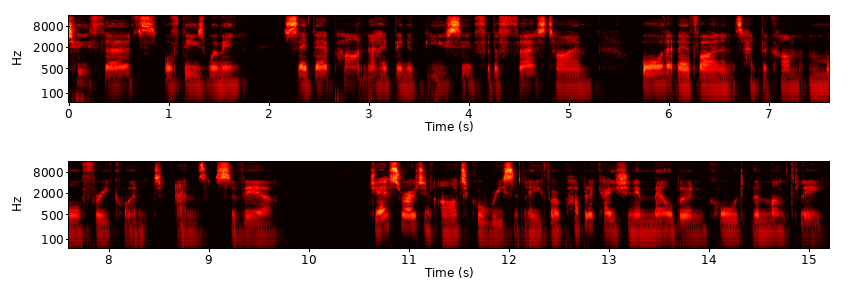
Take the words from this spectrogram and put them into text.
Two thirds of these women said their partner had been abusive for the first time or that their violence had become more frequent and severe. Jess wrote an article recently for a publication in Melbourne called The Monthly,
